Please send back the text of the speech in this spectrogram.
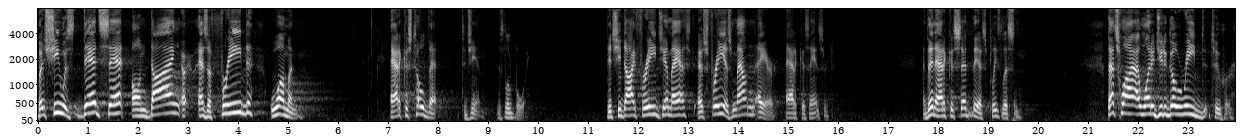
but she was dead set on dying uh, as a freed woman. Atticus told that to Jem, his little boy. Did she die free? Jem asked. As free as mountain air, Atticus answered. And then Atticus said this please listen. That's why I wanted you to go read to her.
